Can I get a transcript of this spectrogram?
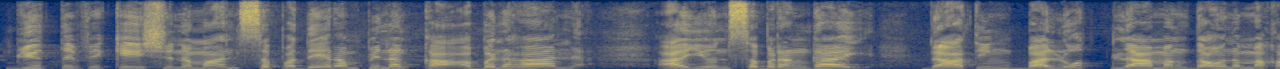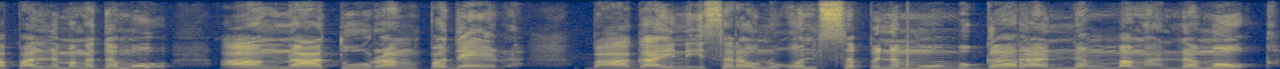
beautification naman sa pader ang pinagkaabalahan. Ayon sa barangay, dating balot lamang daw ng makapal na mga damo ang naturang pader. Bagay na isa raw noon sa pinamumugaran ng mga lamok.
